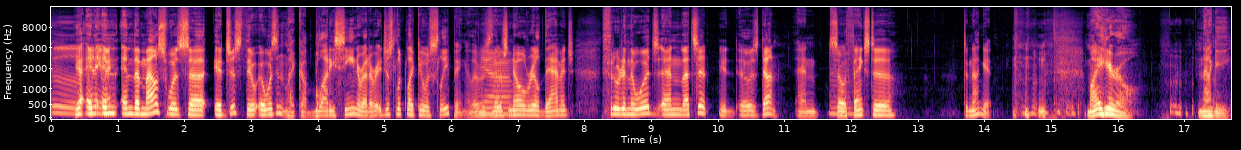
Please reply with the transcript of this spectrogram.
Ugh, yeah, and, anyway. and and the mouse was uh, it just it wasn't like a bloody scene or whatever. It just looked like it was sleeping. There was there was no real damage. Threw it in the woods, and that's it. It, it was done. And so Mm-hmm. thanks to to Nugget, my hero, Nuggy.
